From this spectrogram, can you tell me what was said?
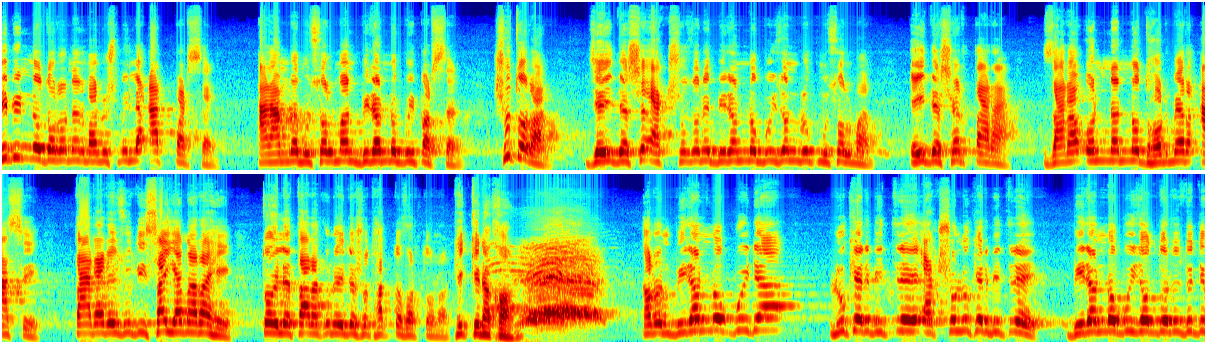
বিভিন্ন ধরনের মানুষ মিললে আট পার্সেন্ট আর আমরা মুসলমান বিরানব্বই পার্সেন্ট সুতরাং যেই দেশে একশো জনে বিরানব্বই জন লোক মুসলমান, এই দেশের তারা, যারা অন্যান্য ধর্মের আছে, তারারে যদি চাইয়া না রাহে তাইলে তারা কোনো এই দেশে থাকতে পারতো না। ঠিক কিনা কম কারণ বিরানব্বইটা লোকের ভিতরে, একশো লোকের ভিতরে বিরানব্বই জন ধরে যদি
